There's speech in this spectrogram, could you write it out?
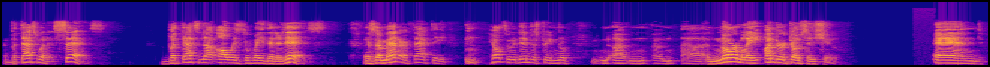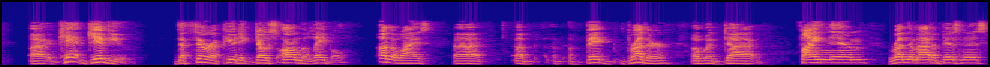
but that's what it says. But that's not always the way that it is. As a matter of fact, the health food industry uh, uh, normally underdoses you and uh, can't give you the therapeutic dose on the label. Otherwise, uh, a, a, big brother uh, would uh, find them, run them out of business,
